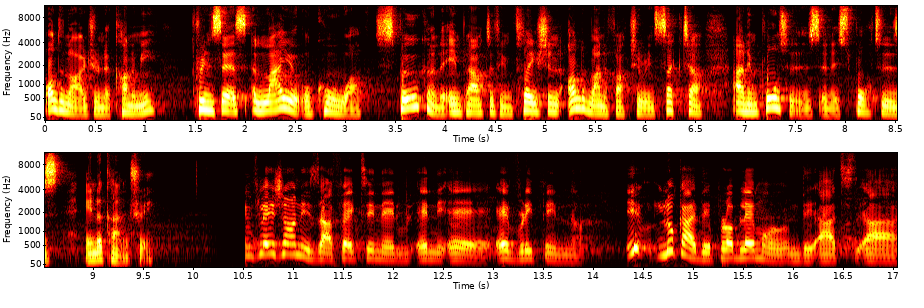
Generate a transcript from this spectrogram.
on the Nigerian economy, Princess Elayo Okowa spoke on the impact of inflation on the manufacturing sector and importers and exporters in the country. Inflation is affecting any, uh, everything now. If, look at the problem on the at, uh,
